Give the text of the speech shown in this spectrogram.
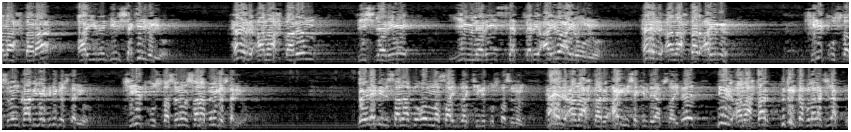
anahtara ayrı bir şekil veriyor. Her anahtarın dişleri, yivleri, setleri ayrı ayrı oluyor. Her anahtar ayrı. Kilit ustasının kabiliyetini gösteriyor. Kilit ustasının sanatını gösteriyor. Böyle bir sanatı olmasaydı da kilit ustasının her anahtarı aynı şekilde yapsaydı bir anahtar bütün kapıları açacaktı.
